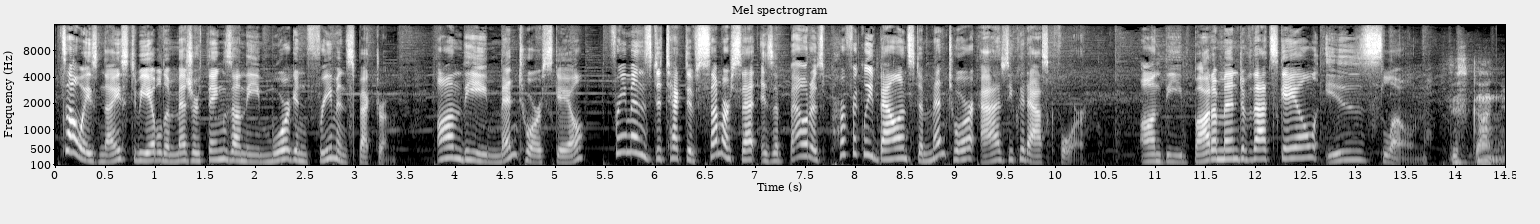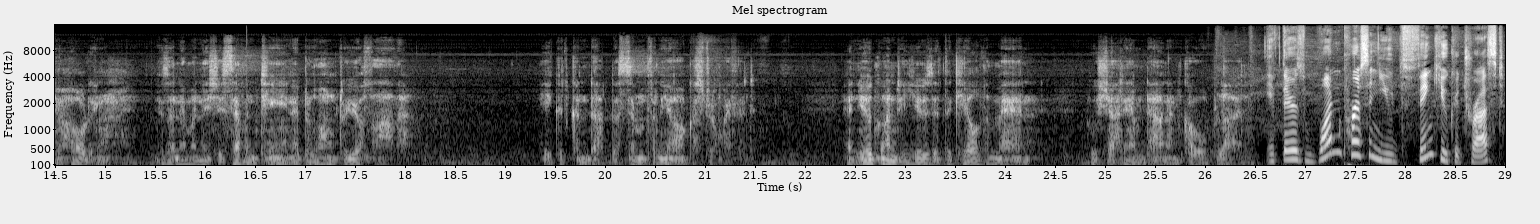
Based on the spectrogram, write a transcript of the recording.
It's always nice to be able to measure things on the Morgan Freeman spectrum. On the mentor scale, Freeman's Detective Somerset is about as perfectly balanced a mentor as you could ask for. On the bottom end of that scale is Sloan. This gun you're holding is an Emonishi 17. It belonged to your father. He could conduct a symphony orchestra with it. And you're going to use it to kill the man who shot him down in cold blood. If there's one person you'd think you could trust,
